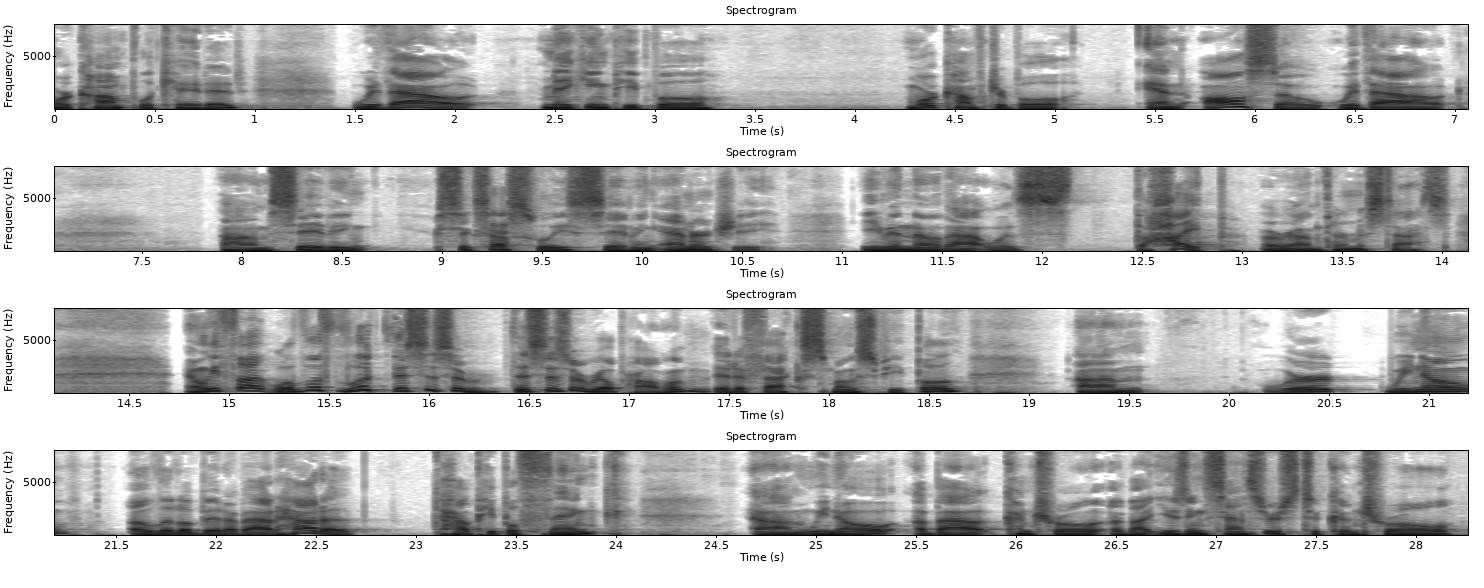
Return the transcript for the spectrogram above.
more complicated, without making people more comfortable, and also without um, saving successfully saving energy, even though that was the hype around thermostats. And we thought, well, look, look this is a this is a real problem. It affects most people. Um, we're we know a little bit about how to how people think um, we know about control about using sensors to control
